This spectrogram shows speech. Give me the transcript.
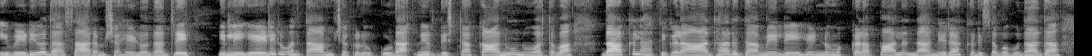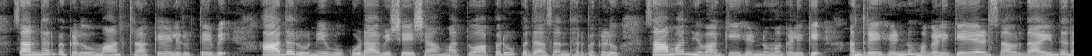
ಈ ವಿಡಿಯೋದ ಸಾರಾಂಶ ಹೇಳೋದಾದರೆ ಇಲ್ಲಿ ಹೇಳಿರುವಂಥ ಅಂಶಗಳು ಕೂಡ ನಿರ್ದಿಷ್ಟ ಕಾನೂನು ಅಥವಾ ದಾಖಲಾತಿಗಳ ಆಧಾರದ ಮೇಲೆ ಹೆಣ್ಣು ಮಕ್ಕಳ ಪಾಲನ್ನು ನಿರಾಕರಿಸಬಹುದಾದ ಸಂದರ್ಭಗಳು ಮಾತ್ರ ಕೇಳಿರುತ್ತೇವೆ. ಆದರೂ ನೀವು ಕೂಡ ವಿಶೇಷ ಮತ್ತು ಅಪರೂಪದ ಸಂದರ್ಭಗಳು ಸಾಮಾನ್ಯವಾಗಿ ಹೆಣ್ಣು ಮಗಳಿಗೆ, ಅಂದರೆ ಹೆಣ್ಣು ಮಗಳಿಗೆ ಎರಡು ಸಾವಿರದ ಐದರ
